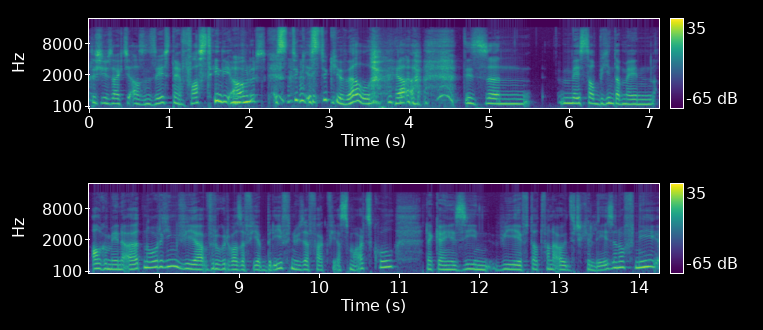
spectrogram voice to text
Dus je zegt je als een zeester vast in die mhm. ouders? Een, stuk, een stukje wel, ja. Het is een... Meestal begint dat met een algemene uitnodiging. Via, vroeger was dat via brief, nu is dat vaak via Smart School. Dan kan je zien wie heeft dat van de ouders gelezen of niet.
